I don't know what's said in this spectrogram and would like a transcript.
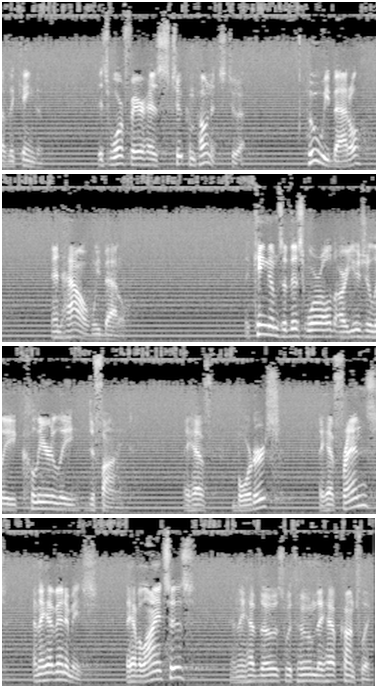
of the kingdom. This warfare has two components to it who we battle and how we battle. The kingdoms of this world are usually clearly defined. They have borders, they have friends, and they have enemies. They have alliances, and they have those with whom they have conflict.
